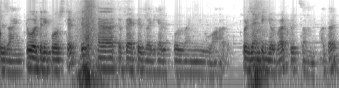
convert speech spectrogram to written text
design two or three post it. This uh, effect is very helpful when you are presenting your work with some other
